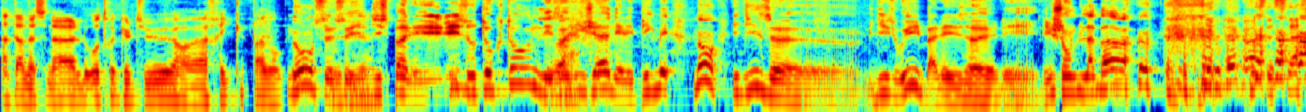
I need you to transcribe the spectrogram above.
international, autre culture, euh, Afrique, par exemple? Non, c'est c'est- ils disent pas les, les autochtones, les Ouais. indigènes et les pygmées. Non, ils disent euh, ils disent oui, bah les euh, les, les gens de là-bas. c'est ça.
